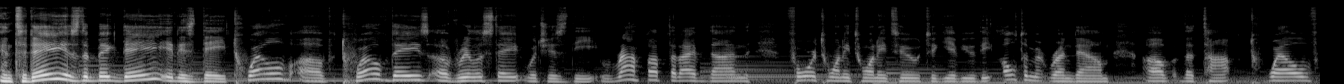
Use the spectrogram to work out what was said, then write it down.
And today is the big day. It is day 12 of 12 days of real estate, which is the wrap up that I've done for 2022 to give you the ultimate rundown of the top 12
